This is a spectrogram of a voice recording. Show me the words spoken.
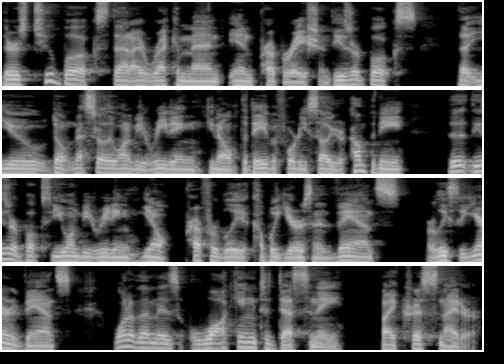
There's two books that I recommend in preparation. These are books that you don't necessarily want to be reading, you know, the day before you sell your company. Th- these are books you want to be reading, you know, preferably a couple years in advance or at least a year in advance. One of them is Walking to Destiny by Chris Snider.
